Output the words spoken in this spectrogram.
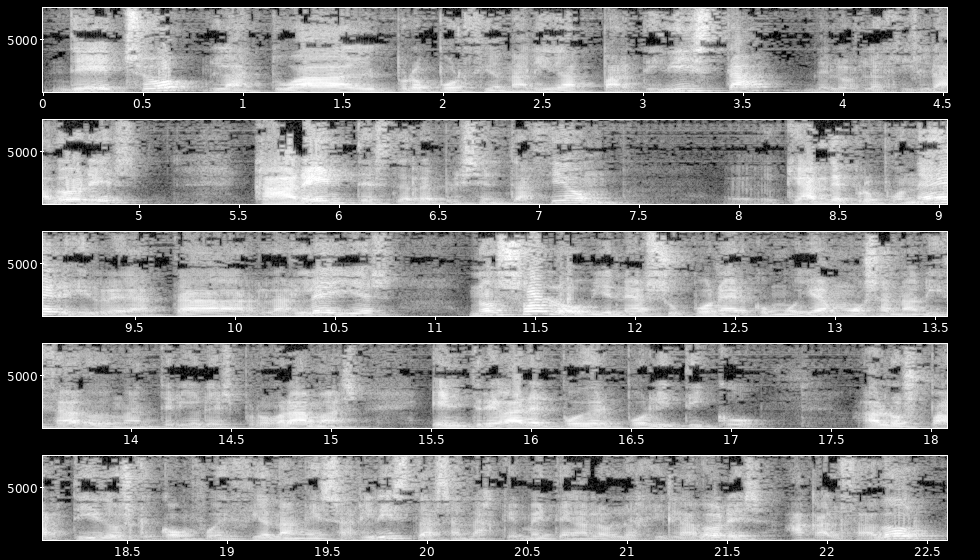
De hecho, la actual proporcionalidad partidista de los legisladores, carentes de representación eh, que han de proponer y redactar las leyes, no sólo viene a suponer, como ya hemos analizado en anteriores programas, entregar el poder político a los partidos que confeccionan esas listas en las que meten a los legisladores a calzador,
